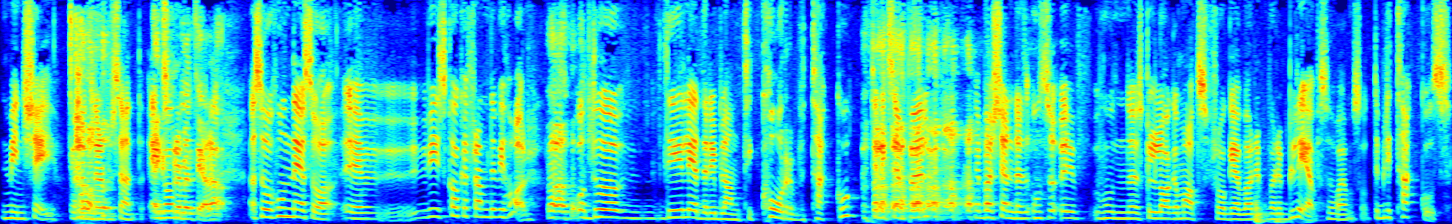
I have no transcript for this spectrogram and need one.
Min tjej. 100 procent. Experimentera. Alltså hon är så, eh, vi skakar fram det vi har. Och då, det leder ibland till korvtaco till exempel. Jag bara kände, hon, eh, hon skulle laga mat så frågade jag vad det, vad det blev. Så var hon så, det blir tacos.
